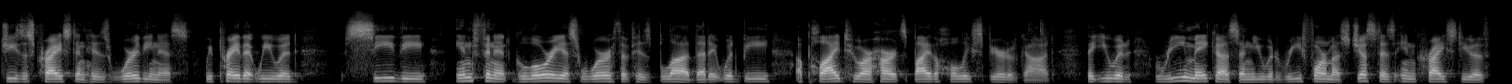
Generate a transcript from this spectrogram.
Jesus Christ and his worthiness. We pray that we would see the infinite, glorious worth of his blood, that it would be applied to our hearts by the Holy Spirit of God, that you would remake us and you would reform us, just as in Christ you have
